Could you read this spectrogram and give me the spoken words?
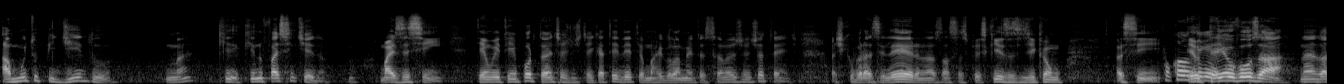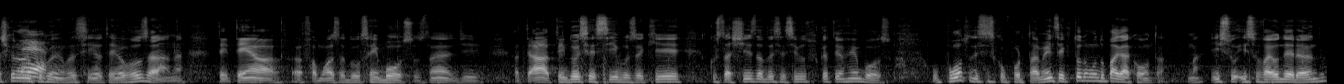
há muito pedido né, que, que não faz sentido. Mas, assim, tem um item importante, a gente tem que atender, tem uma regulamentação e a gente atende. Acho que o brasileiro, nas nossas pesquisas, indicam assim, eu tenho, eu vou usar, né? Acho que não é, é. um mas assim, eu tenho, eu vou usar, né? Tem, tem a, a famosa dos reembolsos, né? De, ah, tem dois recibos aqui, custa X, dá dois recibos porque eu tenho reembolso. O ponto desses comportamentos é que todo mundo paga a conta. Né? Isso, isso vai onerando,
